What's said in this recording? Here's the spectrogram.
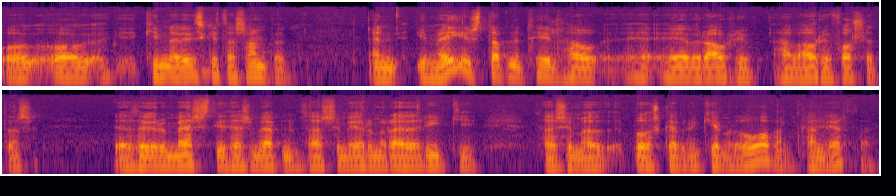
og, og kynna viðskipta sambönd. En í meginstafnu til hefur áhrif, hafa áhrif fórsetans eða þau eru mest í þessum efnum þar sem erum að ræða ríki það sem að bóðskapurinn kemur að ofan, þannig er það.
